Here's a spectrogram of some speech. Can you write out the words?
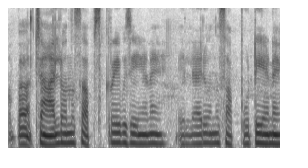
അപ്പോൾ ഒന്ന് സബ്സ്ക്രൈബ് ചെയ്യണേ. എല്ലാവരും ഒന്ന് സപ്പോർട്ട് ചെയ്യണേ.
